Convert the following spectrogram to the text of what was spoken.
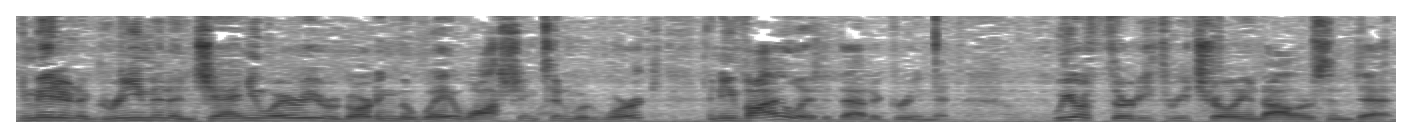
He made an agreement in January regarding the way Washington would work, and he violated that agreement. We are $33 trillion in debt.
